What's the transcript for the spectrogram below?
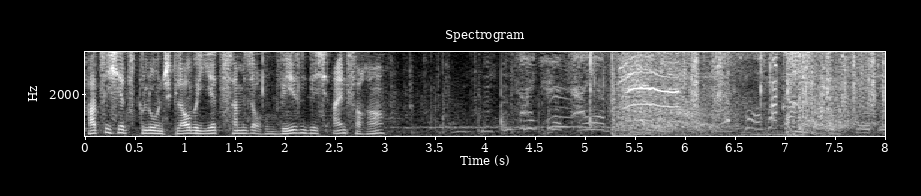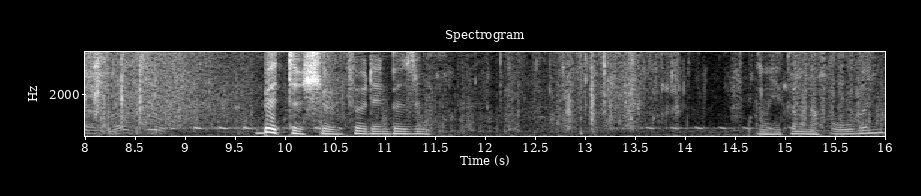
Hat sich jetzt gelohnt. Ich glaube, jetzt haben wir es auch wesentlich einfacher. Bitteschön für den Besuch. So, hier können wir nach oben.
